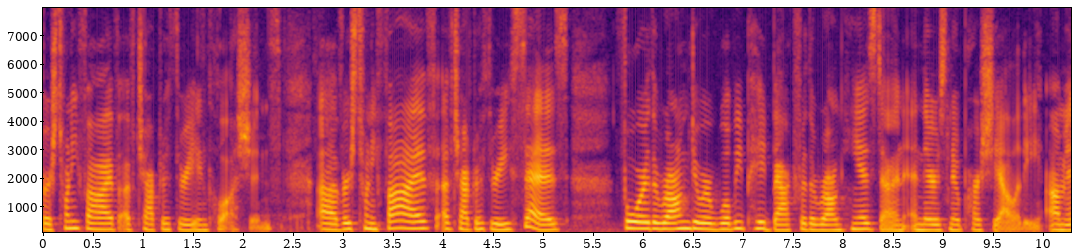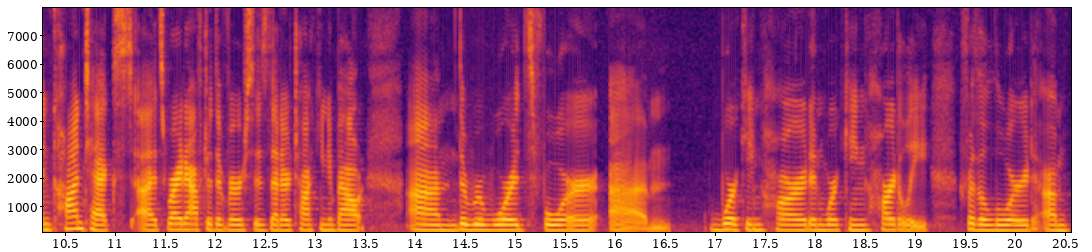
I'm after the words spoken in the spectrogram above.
verse 25 of chapter 3 in Colossians. Uh, verse 25 of chapter 3 says, For the wrongdoer will be paid back for the wrong he has done, and there is no partiality. Um, in context, uh, it's right after the verses that are talking about um, the rewards for. Um, working hard and working heartily for the Lord, um,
